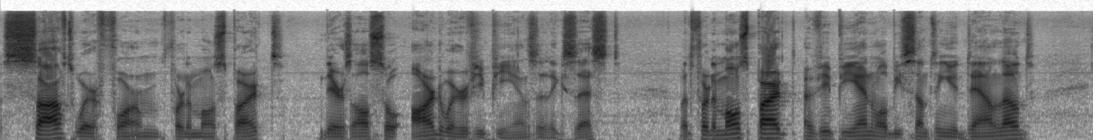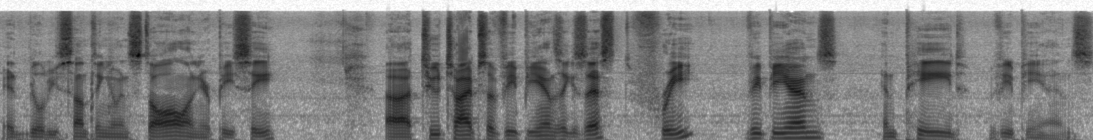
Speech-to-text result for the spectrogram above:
software form for the most part. There's also hardware VPNs that exist. But for the most part, a VPN will be something you download. It will be something you install on your PC. Uh, two types of VPNs exist. Free VPNs and paid VPNs.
